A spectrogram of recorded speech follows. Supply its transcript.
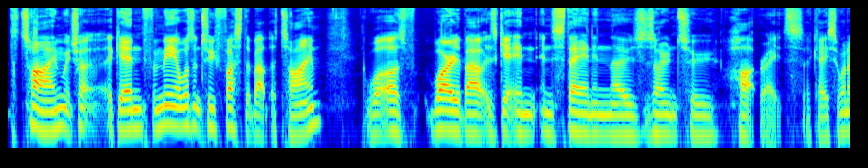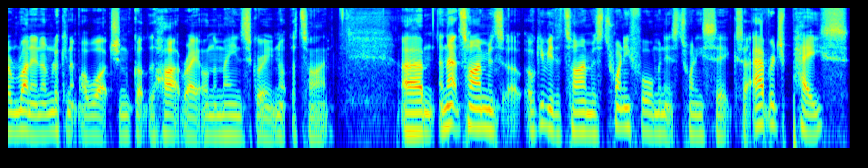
The time, which I, again, for me, I wasn't too fussed about the time what I was worried about is getting and staying in those zone two heart rates. Okay, so when I'm running, I'm looking at my watch and got the heart rate on the main screen, not the time. Um, and that time is, I'll give you the time, is 24 minutes 26. So average pace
